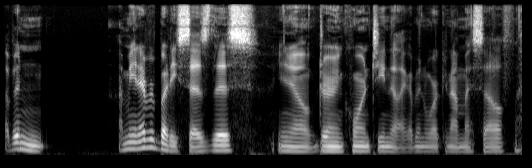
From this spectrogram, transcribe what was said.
I've been I mean everybody says this you know during quarantine like I've been working on myself.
